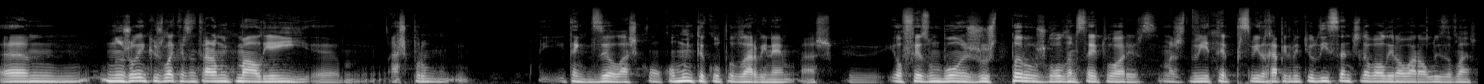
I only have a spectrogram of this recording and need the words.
um, num jogo em que os Lakers entraram muito mal e aí um, acho que por e tenho que dizê-lo, acho que com, com, muita culpa do Darwin M, acho que ele fez um bom ajuste para os Golden State Warriors, mas devia ter percebido rapidamente, eu disse antes da bola ir ao ar ao Luís Avalanche,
